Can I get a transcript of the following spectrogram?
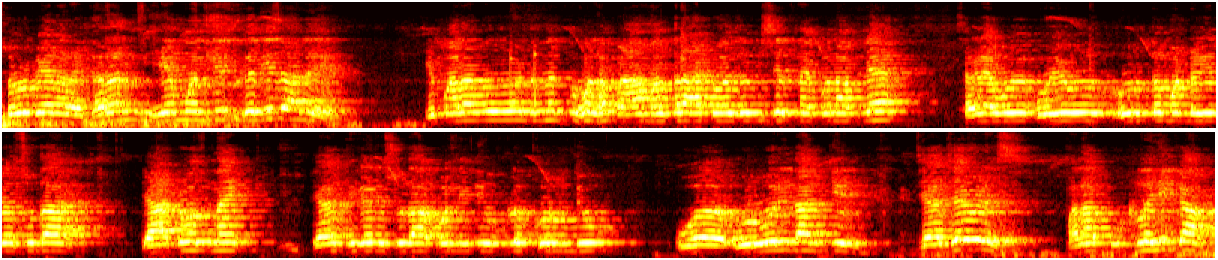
स्वरूप येणार आहे. कारण हे मंदिर कधी झालंय हे मला वाटत ना तुम्हाला आम्हाला तर आठवायचा विषय नाही. पण आपल्या सगळ्या वयोवृद्ध मंडळीला सुद्धा ते आठवत नाही. त्या ठिकाणी सुद्धा आपण निधी उपलब्ध करून देऊ. व उर्वरित आणखीन ज्या ज्या वेळेस मला कुठलंही काम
